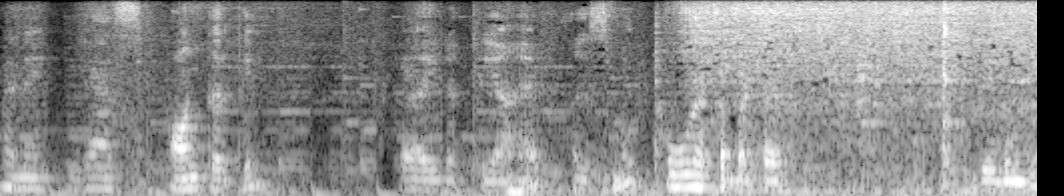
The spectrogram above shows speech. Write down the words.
मैंने गैस ऑन करके कढ़ाई रख लिया है और इसमें थोड़ा सा बटर दे दूँगी।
